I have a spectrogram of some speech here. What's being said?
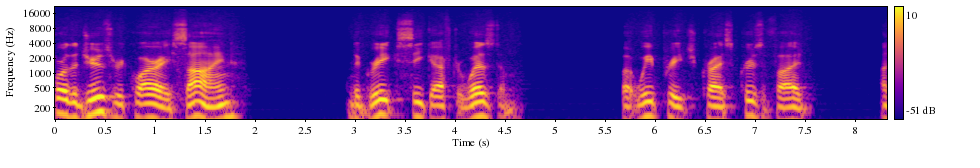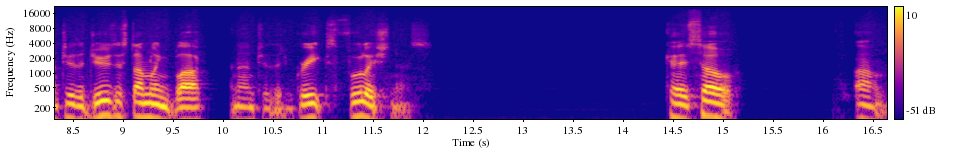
For the Jews require a sign, the Greeks seek after wisdom, but we preach Christ crucified, unto the Jews a stumbling block, and unto the Greeks foolishness. Okay, so um,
